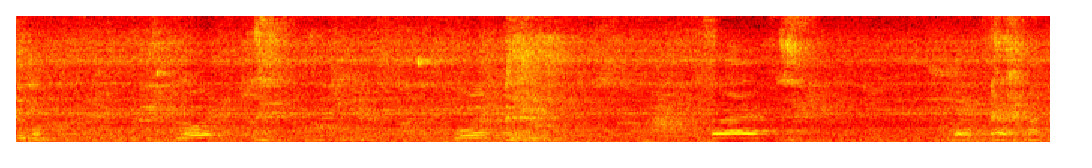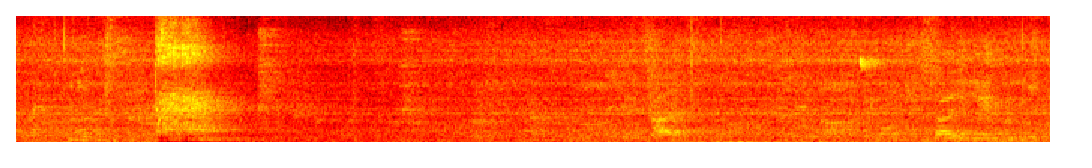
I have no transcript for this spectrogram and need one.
Two more. Four. Four. Five. Five. Side. And leg position.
